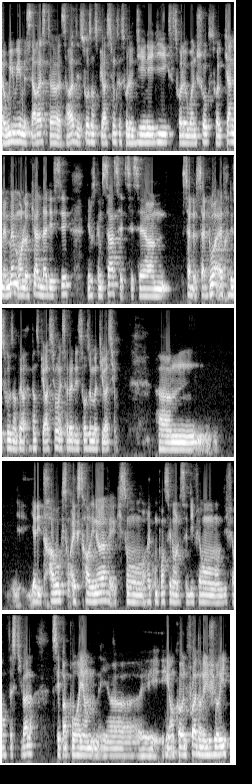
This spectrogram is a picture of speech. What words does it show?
Euh, oui, oui, mais ça reste, euh, ça reste des sources d'inspiration, que ce soit le DNAD, que ce soit le One Show, que ce soit le Cannes, mais même en local, l'ADC, des choses comme ça, ça, ça, doit être des sources d'inspiration et ça doit être des sources de motivation il y a des travaux qui sont extraordinaires et qui sont récompensés dans ces différents différents festivals. C'est pas pour rien. Et, euh, et, encore une fois, dans les jurys,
